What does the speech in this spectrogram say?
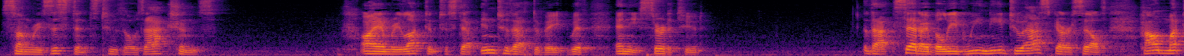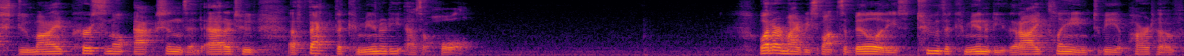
some resistance to those actions. I am reluctant to step into that debate with any certitude. That said, I believe we need to ask ourselves how much do my personal actions and attitude affect the community as a whole? What are my responsibilities to the community that I claim to be a part of?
